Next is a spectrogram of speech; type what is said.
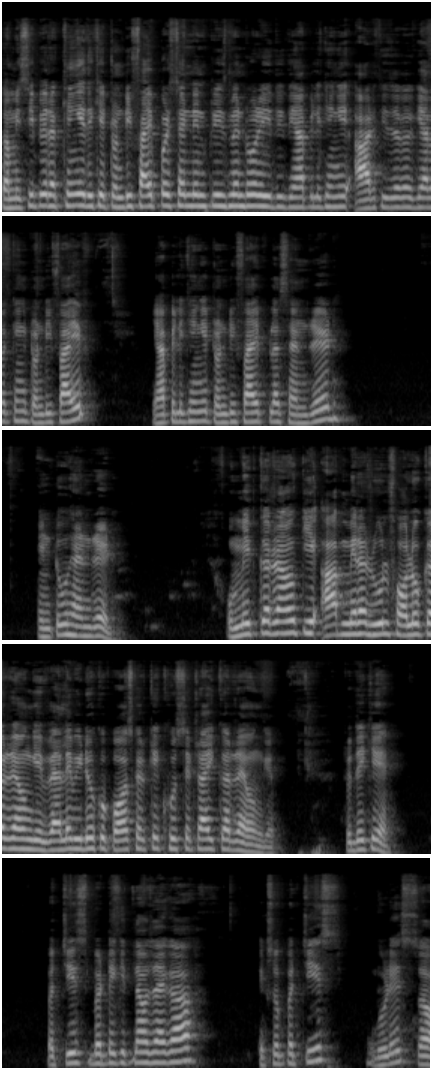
तो हम इसी पे रखेंगे. देखिए ट्वेंटी फाइव परसेंट इंक्रीजमेंट हो रही थी तो यहाँ पे लिखेंगे आर की जगह क्या रखेंगे? ट्वेंटी फाइव यहाँ पे लिखेंगे twenty five plus hundred into hundred उम्मीद कर रहा हूँ कि आप मेरा रूल फॉलो कर रहे होंगे. पहले वीडियो को पॉज करके खुद से ट्राई कर रहे होंगे. तो देखिए, पच्चीस बटे कितना हो जाएगा? एक सौ पच्चीस. गुड़े सौ।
